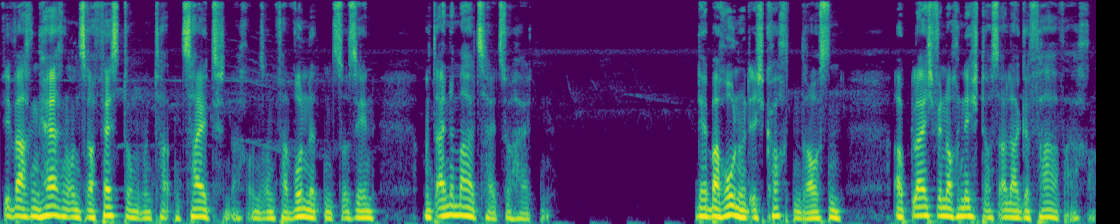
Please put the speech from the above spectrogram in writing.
Wir waren Herren unserer Festung und hatten Zeit, nach unseren Verwundeten zu sehen und eine Mahlzeit zu halten. Der Baron und ich kochten draußen, obgleich wir noch nicht aus aller Gefahr waren.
